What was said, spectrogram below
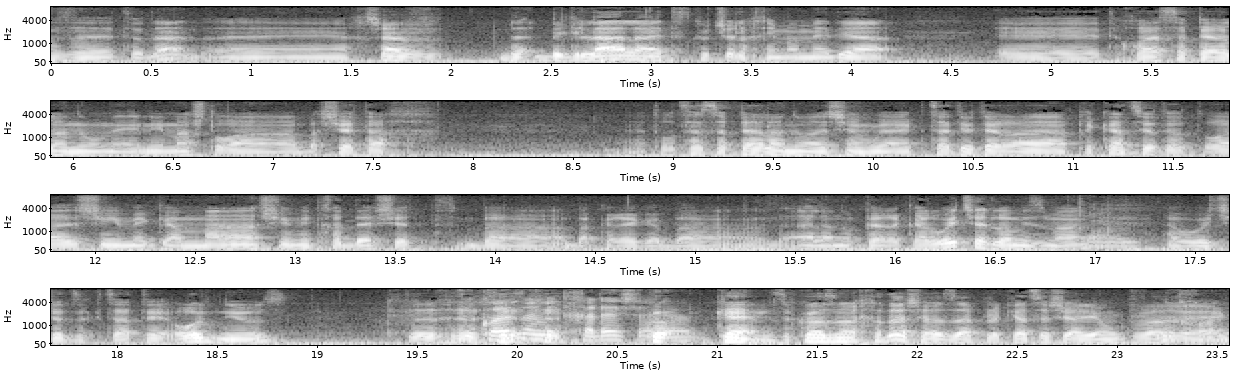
אז אה, תודה. אה, עכשיו, ב- בגלל ההתעסקות שלך עם המדיה אה, את יכולה לספר לנו ממה שאת רואה בשטח? את רוצה לספר לנו על שהם קצת יותר אפליקציות, את רואה איזושהי מגמה שהיא מתחדשת כרגע, היה לנו פרק על WeChat לא מזמן, כן. ה WeChat זה קצת old news. זה כל הזמן מתחדש אגב. כן, זה כל הזמן מתחדש, אבל זו אפליקציה שהיום כבר, נכון.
